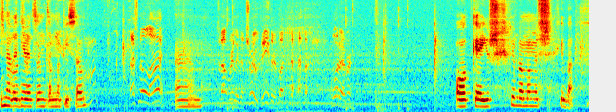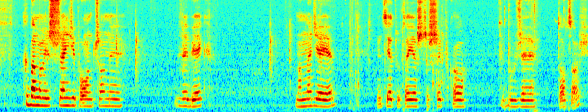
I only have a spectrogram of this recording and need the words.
Nawet nie wiem, co on tam napisał. Um, Okej, już chyba mamy, chyba, chyba mamy już wszędzie połączony wybieg. Mam nadzieję. Więc ja tutaj jeszcze szybko wyburzę to coś.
